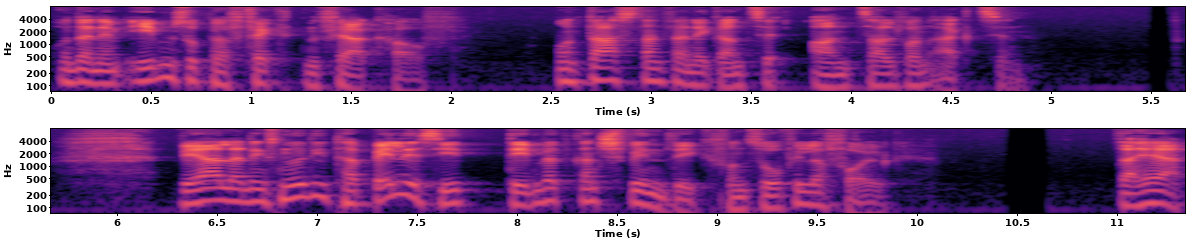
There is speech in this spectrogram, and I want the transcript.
und einem ebenso perfekten Verkauf. Und das dann für eine ganze Anzahl von Aktien. Wer allerdings nur die Tabelle sieht, dem wird ganz schwindlig von so viel Erfolg. Daher,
